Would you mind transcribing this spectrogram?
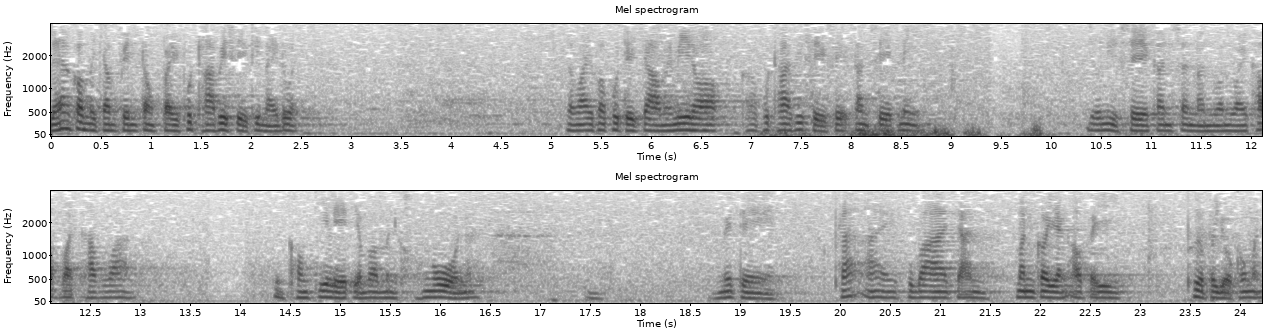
แล้วก็ไม่จำเป็นต้องไปพุทธาพิเศษที่ไหนด้วย สมัยพระพุทธเจ้าไม่มีหรอกพระพุทธาพิเศษเสกนั่นเสกนี่เดี๋ยวนี้เสกกันสนั่นวันไหวครับวัดครับว่าเป็นของกิเลสอย่าว่ามันของโง่นะไม่แต่พระอายครูบาอาจารย์ มันก็ยังเอาไปเพื่อประโยชน์ของมัน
